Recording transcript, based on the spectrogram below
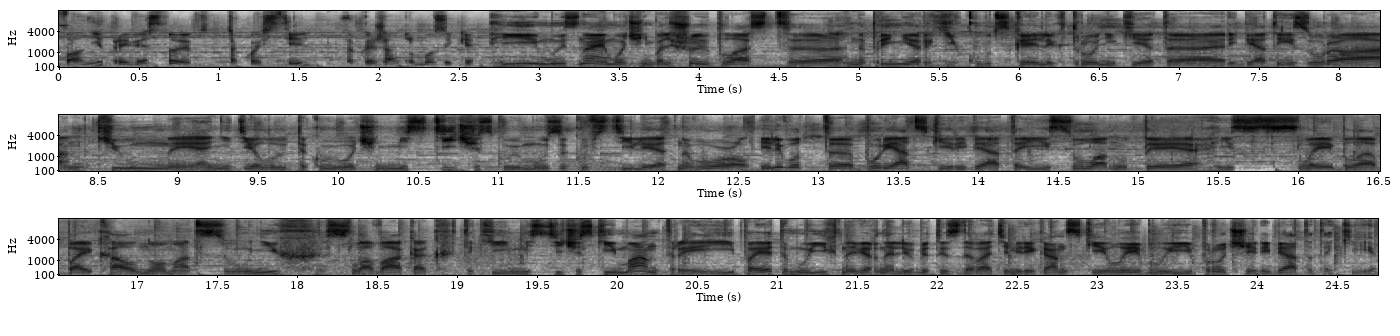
вполне приветствует такой стиль, такой жанр музыки. И мы знаем очень большой пласт, э, например, якутской электроники. Это ребята из Ураан, Кюнны, они делают такую очень мистическую музыку в стиле Ethno World. Или вот э, бурятские ребята из Улан-Удэ, из лейбла Байкал Nomads. У них слова как такие мистические мантры, и поэтому их, наверное, любят издавать американские лейблы и прочие ребята такие.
